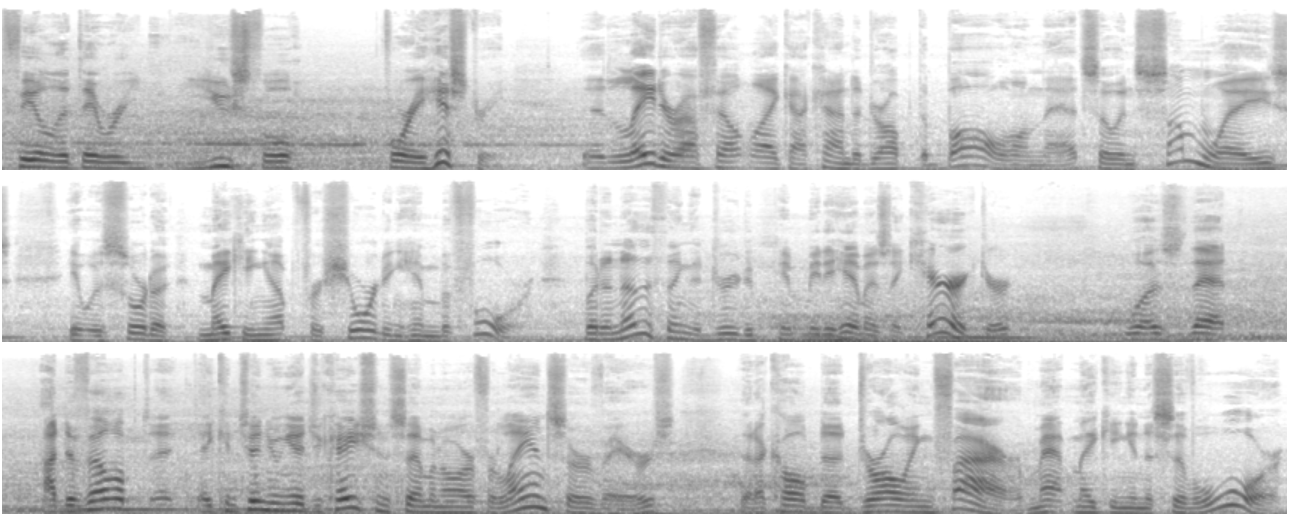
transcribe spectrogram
feel that they were useful for a history. Uh, later, I felt like I kind of dropped the ball on that, so in some ways, it was sort of making up for shorting him before. But another thing that drew to me to him as a character was that I developed a, a, continuing education seminar for land surveyors that I called uh, Drawing Fire Map Making in the Civil War.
